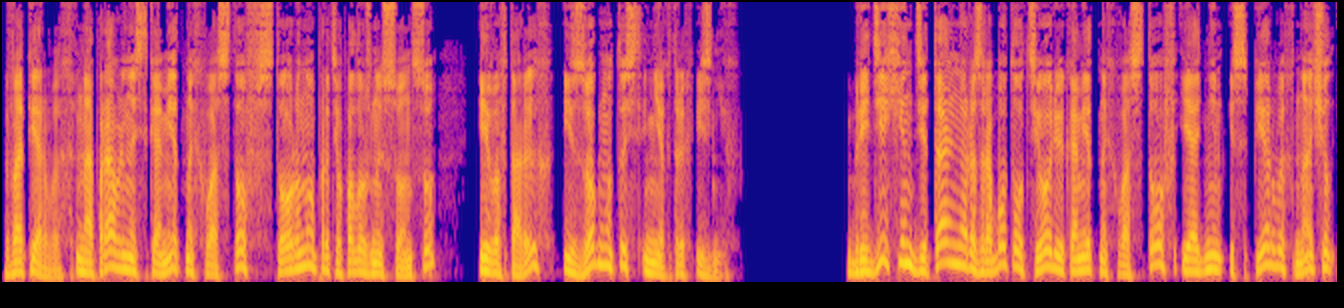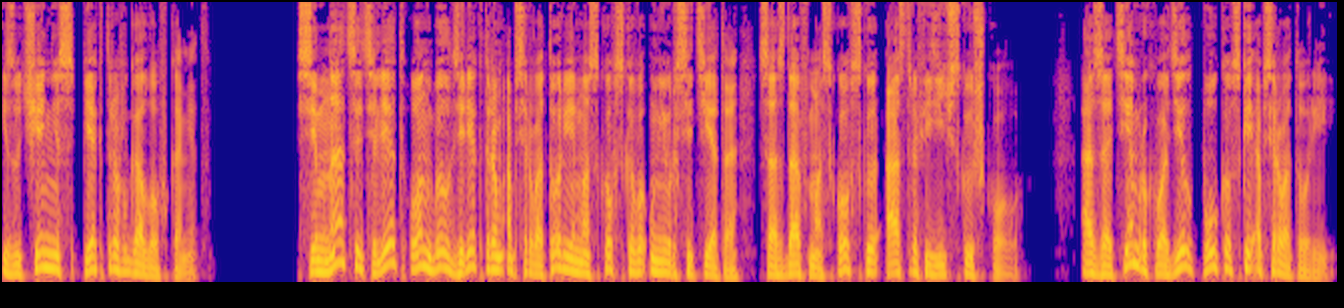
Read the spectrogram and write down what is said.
Во-первых, направленность кометных хвостов в сторону, противоположную Солнцу, и, во-вторых, изогнутость некоторых из них. Бредихин детально разработал теорию кометных хвостов и одним из первых начал изучение спектров голов комет. 17 лет он был директором обсерватории Московского университета, создав Московскую астрофизическую школу а затем руководил Пулковской обсерваторией.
